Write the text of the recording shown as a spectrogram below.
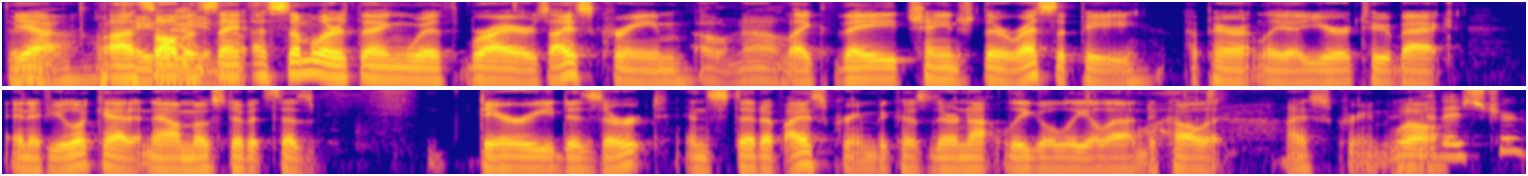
they're yeah, not well, I saw the potatoey same a similar thing with Breyers ice cream. Oh, no. Like they changed their recipe apparently a year or two back, and if you look at it now, most of it says dairy dessert instead of ice cream because they're not legally allowed to call it ice cream. Well, That is true.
